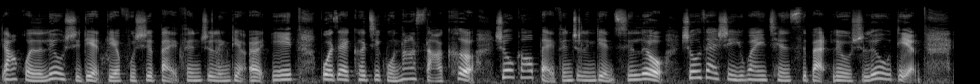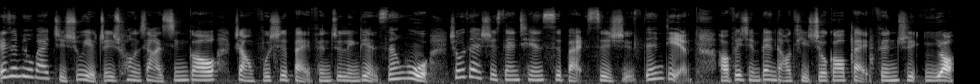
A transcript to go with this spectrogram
压回了六十点，跌幅是百分之零点二一。不过在科技股纳斯达克收高百分之零点七六，收在是一万一千四百六十六点。S&P 五百指数也最创下新高，涨幅是百分之零点三五，收在是三千四百四十三点。好，费城半导体收高百分之一哦，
